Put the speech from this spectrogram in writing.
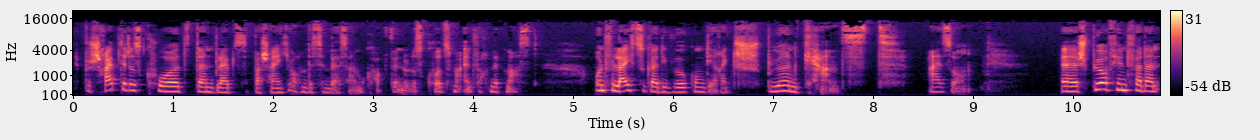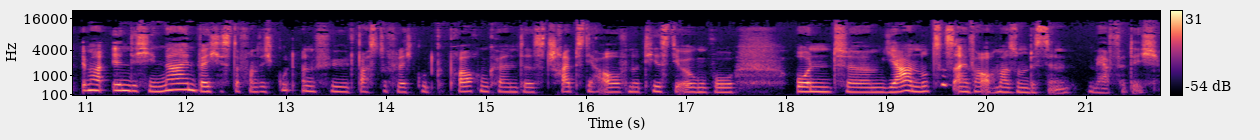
Ich beschreibe dir das kurz, dann bleibt es wahrscheinlich auch ein bisschen besser im Kopf, wenn du das kurz mal einfach mitmachst. Und vielleicht sogar die Wirkung direkt spüren kannst. Also, äh, spür auf jeden Fall dann immer in dich hinein, welches davon sich gut anfühlt, was du vielleicht gut gebrauchen könntest. Schreib's dir auf, notierst dir irgendwo und ähm, ja, nutze es einfach auch mal so ein bisschen mehr für dich.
